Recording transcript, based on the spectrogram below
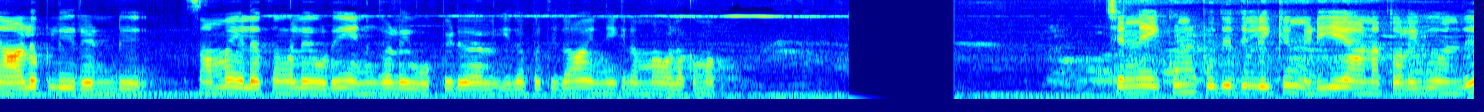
நாலு புள்ளி ரெண்டு சம இலக்கங்களோட எண்களை ஒப்பிடுதல். இதை பற்றி தான் இன்றைக்கி நம்ம வழக்கமாக சென்னைக்கும் புதுதில்லிக்கும் இடையேயான தொலைவு வந்து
